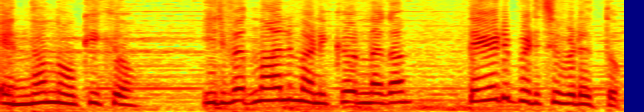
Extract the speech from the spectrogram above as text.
എന്നാ നോക്കിക്കോ. ഇരുപത്തിനാല് മണിക്കൂറിനകം തേടി പിടിച്ച് ഇവിടെ എത്തും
